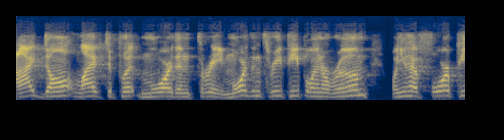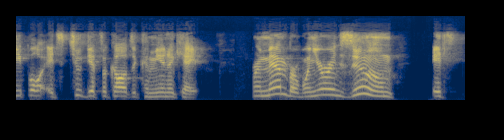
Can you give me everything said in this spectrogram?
I don't like to put more than three. More than three people in a room, when you have four people, it's too difficult to communicate. Remember, when you're in Zoom, it's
